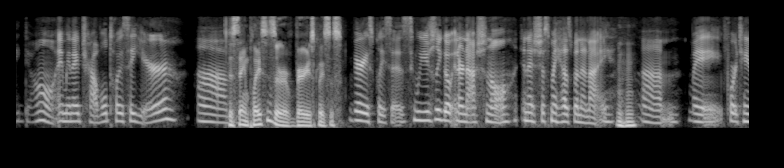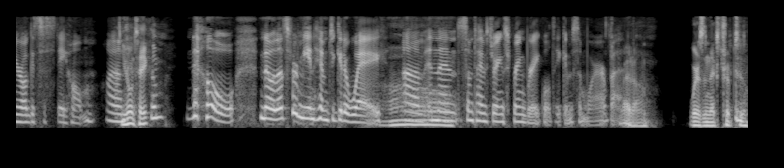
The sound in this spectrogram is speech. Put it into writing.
I don't. I mean, I travel twice a year. Um, The same places or various places? various places. We usually go international, and it's just my husband and I. Mhm. Um, my 14 year old gets to stay home. Um, You don't take them? no, no, that's for me and him to get away. Um, and Oh. then sometimes during spring break, we'll take him somewhere. But Right on. Where's the next trip to?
